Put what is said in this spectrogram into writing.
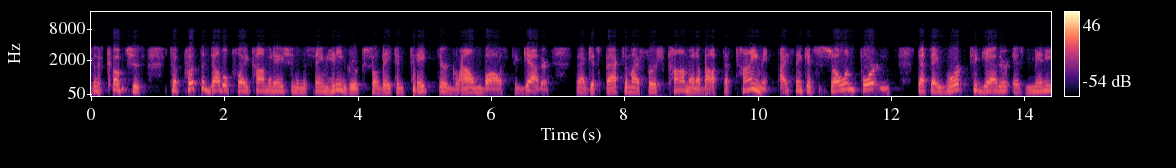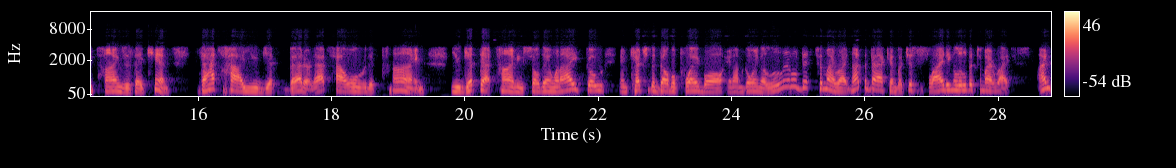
to the coaches to put the double play combination in the same hitting group so they can take their ground balls together that gets back to my first comment about the timing. I think it's so important that they work together as many times as they can. That's how you get better. That's how over the time you get that timing. So then when I go and catch the double play ball and I'm going a little bit to my right, not the back end, but just sliding a little bit to my right, I'm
